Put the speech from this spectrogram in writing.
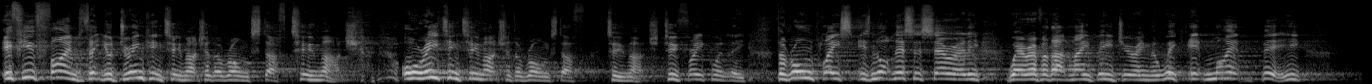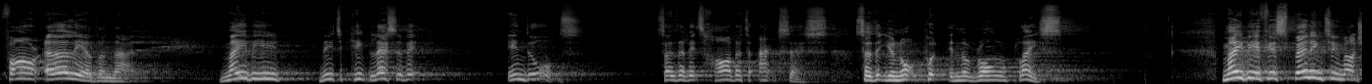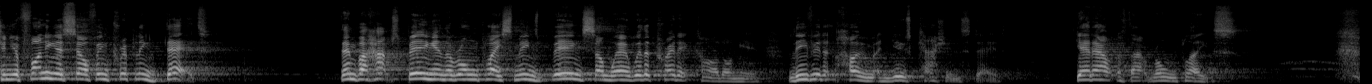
If you find that you're drinking too much of the wrong stuff too much, or eating too much of the wrong stuff too much, too frequently, the wrong place is not necessarily wherever that may be during the week. It might be far earlier than that. Maybe you need to keep less of it indoors so that it's harder to access, so that you're not put in the wrong place. Maybe if you're spending too much and you're finding yourself in crippling debt, then perhaps being in the wrong place means being somewhere with a credit card on you. Leave it at home and use cash instead. Get out of that wrong place.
